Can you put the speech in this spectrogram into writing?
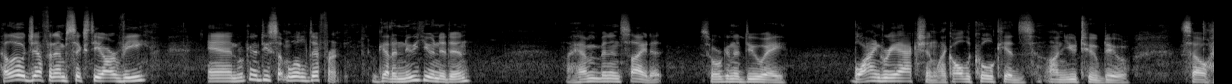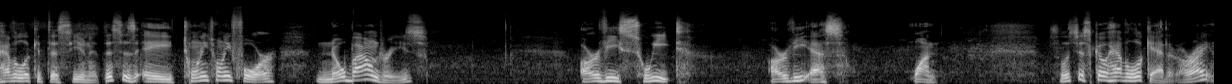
Hello, Jeff at M60 RV, and we're going to do something a little different. We've got a new unit in. I haven't been inside it, so we're going to do a blind reaction like all the cool kids on YouTube do. So have a look at this unit. This is a 2024 No Boundaries RV Suite RVS 1. So let's just go have a look at it, all right?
